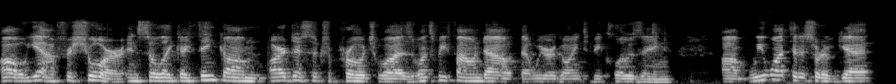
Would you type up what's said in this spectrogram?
Oh yeah, for sure. And so like I think um, our district's approach was once we found out that we were going to be closing, um, we wanted to sort of get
